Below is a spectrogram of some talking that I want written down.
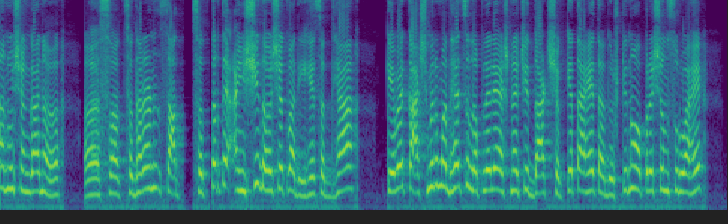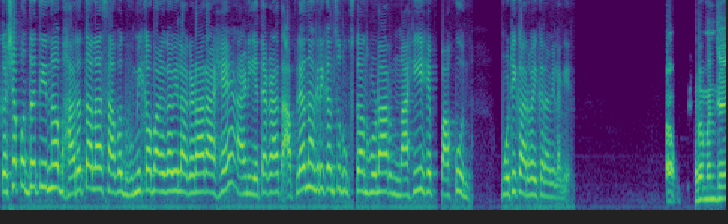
अनुषंगानं साधारण सात सत्तर ते ऐंशी दहशतवादी हे सध्या केवळ काश्मीरमध्येच लपलेले असण्याची दाट शक्यता आहे. त्या दृष्टीनं ऑपरेशन सुरू आहे. कशा पद्धतीनं भारताला सावध भूमिका बाळगावी लागणार आहे आणि येत्या काळात आपल्या नागरिकांचं नुकसान होणार नाही हे पाहून मोठी कारवाई करावी लागेल. खरं म्हणजे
